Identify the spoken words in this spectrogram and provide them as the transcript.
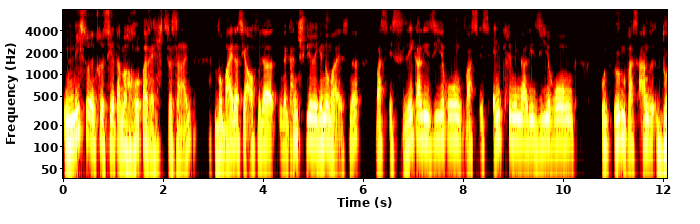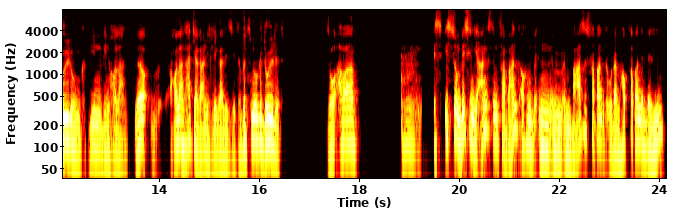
nicht so interessiert am Europarecht zu sein, wobei das ja auch wieder eine ganz schwierige Nummer ist. Ne? Was ist Legalisierung, was ist Entkriminalisierung und irgendwas anderes, Duldung, wie in, wie in Holland. Ne? Holland hat ja gar nicht legalisiert, da wird's nur geduldet. So, aber es ist so ein bisschen die Angst im Verband, auch im, im, im Basisverband oder im Hauptverband in Berlin,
